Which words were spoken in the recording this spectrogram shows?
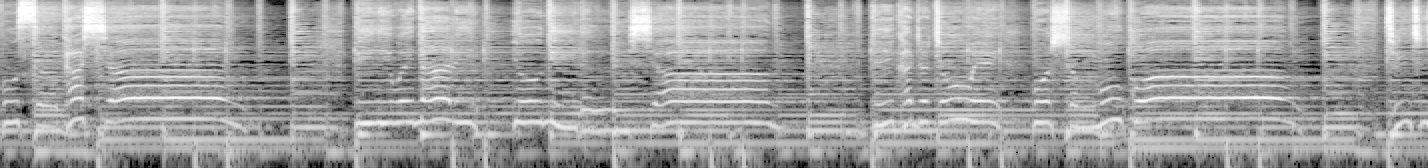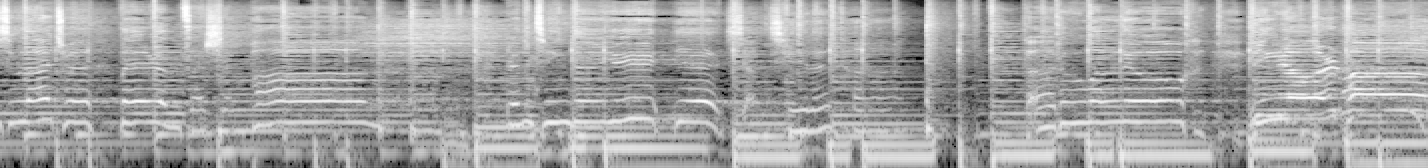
暮色他乡，你以为那里有你的理想，你看着周围陌生目光。醒来却没人在身旁，人静的雨夜想起了他，他的挽留萦绕耳旁，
